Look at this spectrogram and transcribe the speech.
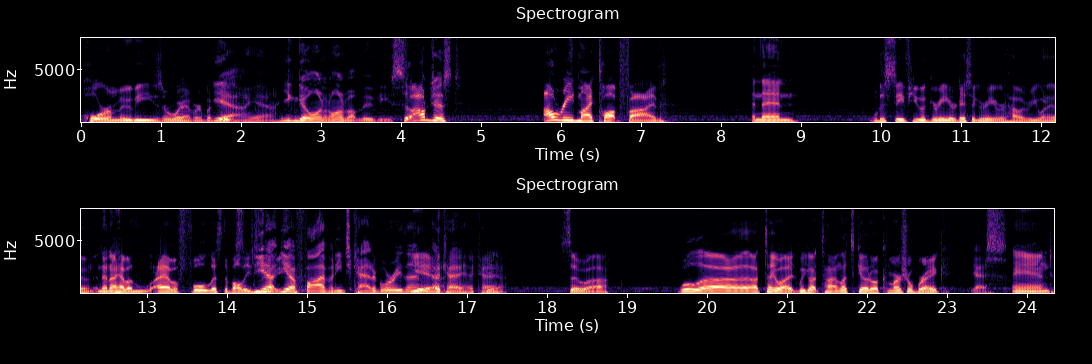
horror movies or whatever. But Yeah, yeah. You can go on and on about movies. so I'll just I'll read my top five and then we'll just see if you agree or disagree or however you want to. And then I have a I have a full list of all these movies. you have five in each category then? Yeah. Okay, okay. Yeah. So uh we'll uh I'll tell you what, we got time. Let's go to a commercial break Yes. and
